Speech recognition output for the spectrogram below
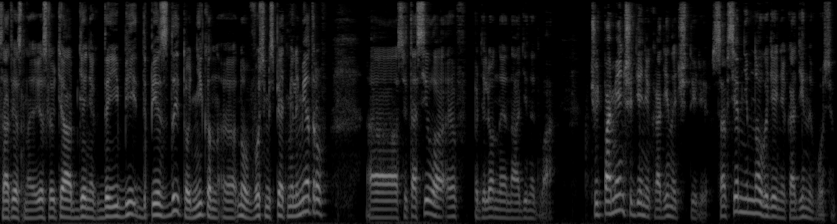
Соответственно, если у тебя денег до, еби, до пизды, то Nikon, э, ну, 85 мм, э, светосила F, поделенная на 1.2. Чуть поменьше денег 1.4. Совсем немного денег 1.8.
